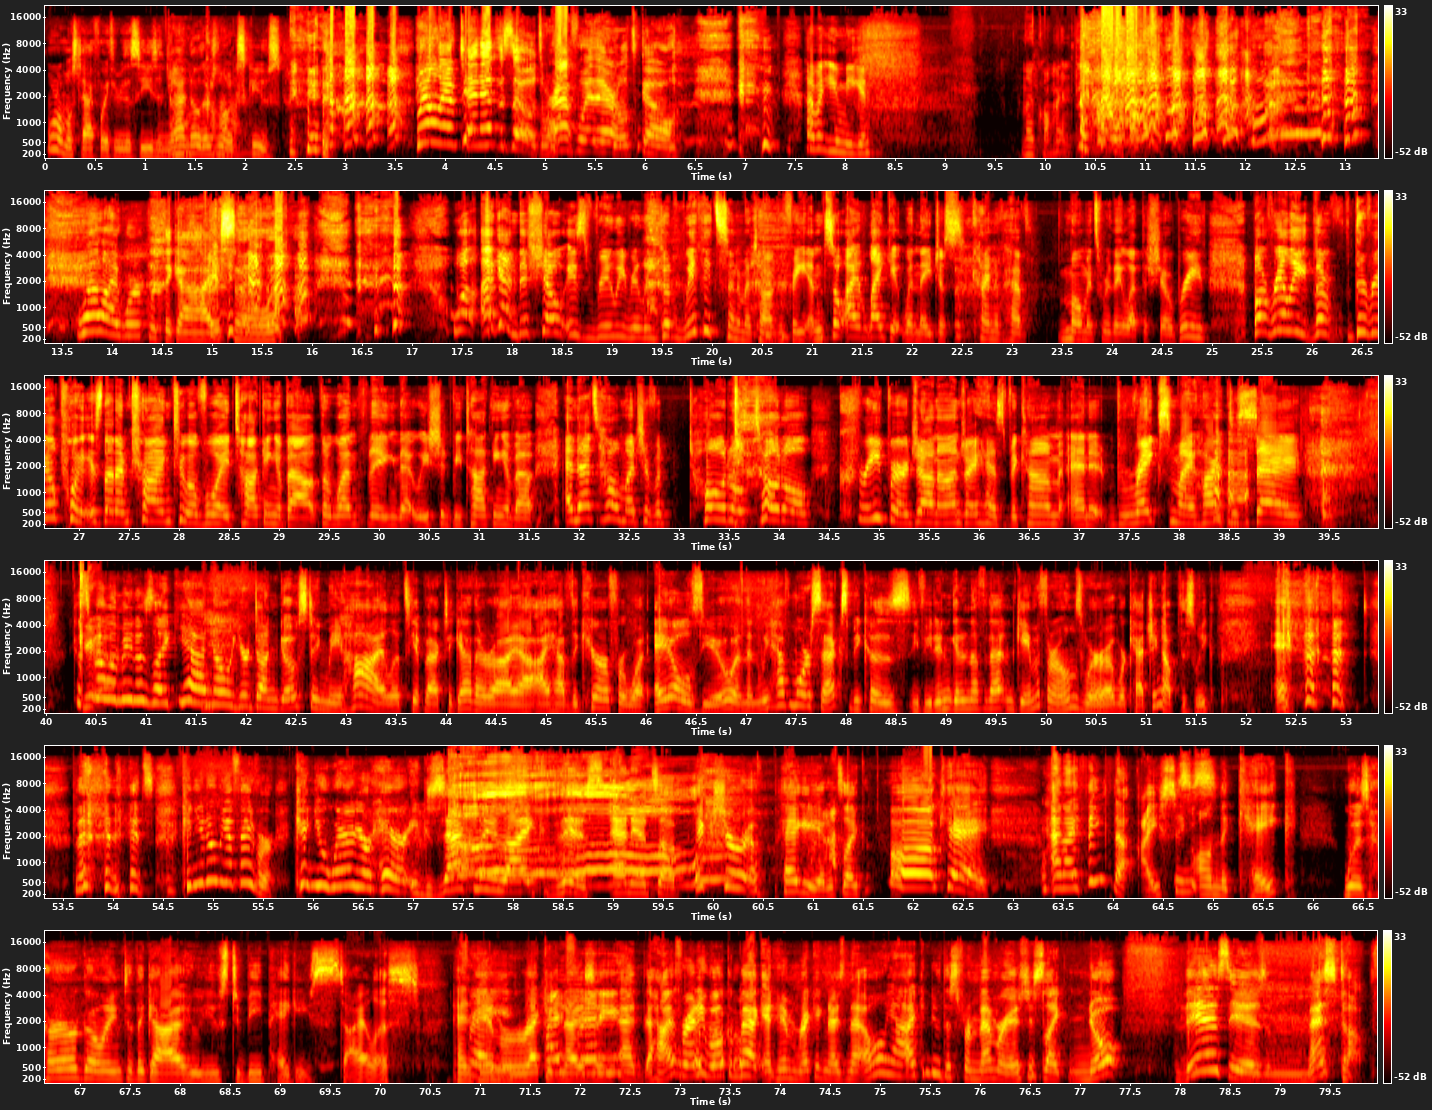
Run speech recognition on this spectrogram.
We're almost halfway through the season. Oh, yeah, no, there's no excuse. we only have 10 episodes. We're halfway there. Let's go. How about you, Meegan? no comment. Well, I work with the guy, so. Well, again, this show is really, really good with its cinematography, and so I like it when they just kind of have moments where they let the show breathe. But really, the the real point is that I'm trying to avoid talking about the one thing that we should be talking about, and that's how much of a total, total creeper John Andre has become, and it breaks my heart to say. Because Philomena's like, yeah, no, you're done ghosting me. Hi, let's get back together. I, uh, I have the cure for what ails you, and then we have more sex because if you didn't get enough of that in Game of Thrones, we're uh, we're catching up this week. And then it's, can you do me a favor? Can you wear your hair exactly like this? And it's a oh. picture of Peggy, and it's like, okay. And I think the icing on the cake was her going to the guy who used to be Peggy's stylist. And him Freddie. Hi, recognizing and hi Freddie, welcome back. And him recognizing that, oh yeah, I can do this from memory. It's just like, nope, this is messed up.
